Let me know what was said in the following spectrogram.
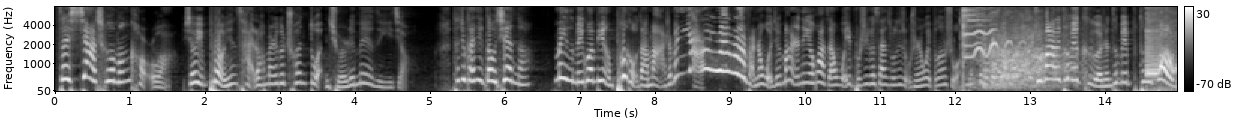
在下车门口啊，小雨不小心踩了旁边一个穿短裙的妹子一脚，他就赶紧道歉呢。妹子没惯病，破口大骂什么呀？反正我就骂人那些话，咱我也不是一个三俗的主持人，我也不能说，就骂的特别磕碜，特别特别暴力。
